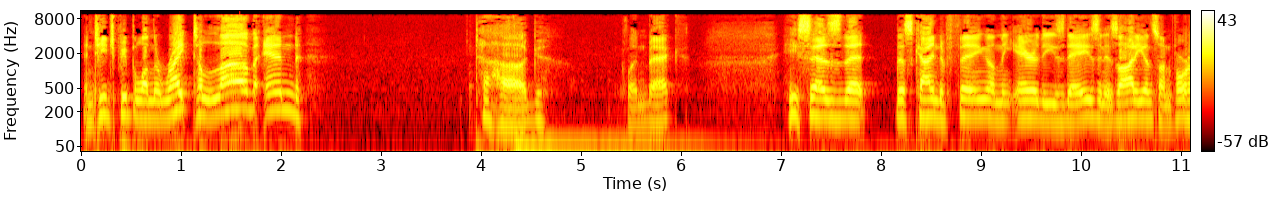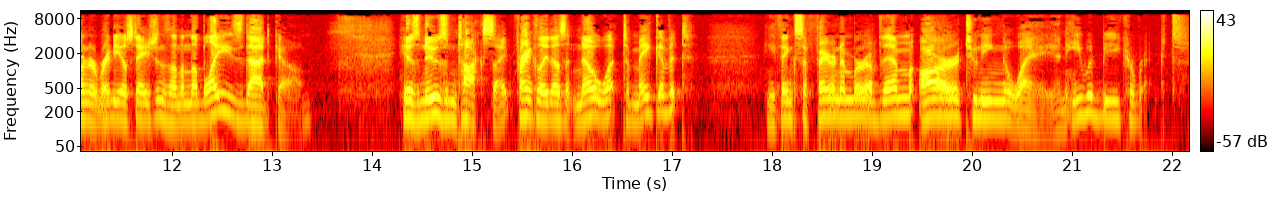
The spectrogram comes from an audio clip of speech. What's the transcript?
and teach people on the right to love and to hug. Glenn Beck. He says that this kind of thing on the air these days and his audience on 400 radio stations and on theblaze.com. His news and talk site frankly doesn't know what to make of it. He thinks a fair number of them are tuning away, and he would be correct.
